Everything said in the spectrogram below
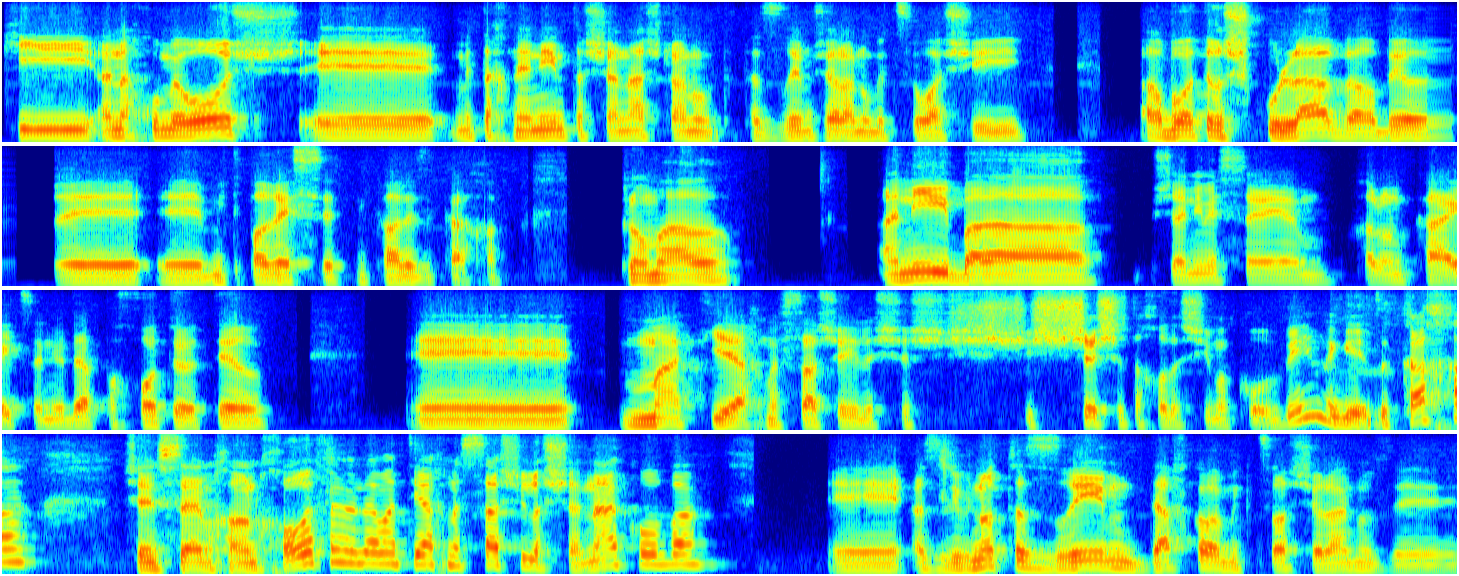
כי אנחנו מראש אה, מתכננים את השנה שלנו, את התזרים שלנו בצורה שהיא הרבה יותר שקולה והרבה יותר אה, מתפרסת, נקרא לזה ככה. כלומר, אני, כשאני מסיים חלון קיץ, אני יודע פחות או יותר מה תהיה ההכנסה שלי לששת החודשים הקרובים, נגיד את זה ככה, כשאני מסיים חלון חורף, אני יודע מה תהיה ההכנסה שלי לשנה הקרובה. אה, אז לבנות תזרים דווקא במקצוע שלנו זה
